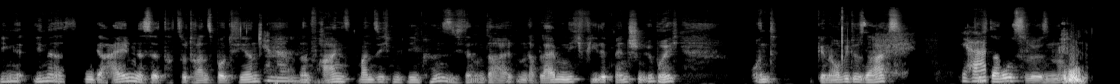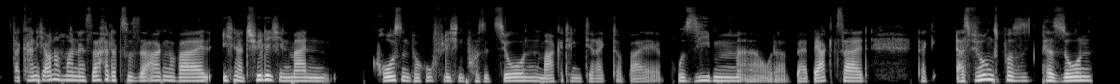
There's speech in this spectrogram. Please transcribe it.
innersten Geheimnisse zu transportieren. Genau. Und dann fragen man sich, mit wem können sie sich denn unterhalten? Und da bleiben nicht viele Menschen übrig. Und genau wie du sagst, ja, sich da loslösen. Ne? Da kann ich auch noch mal eine Sache dazu sagen, weil ich natürlich in meinen großen beruflichen Positionen, Marketingdirektor bei Pro7 äh, oder bei Bergzeit, da, als Führungsperson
